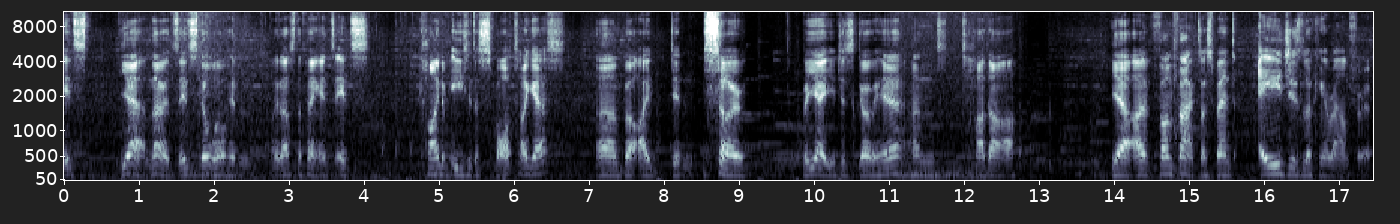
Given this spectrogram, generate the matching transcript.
it's yeah no it's it's still well hidden. Like that's the thing. It's it's kind of easy to spot, I guess. Um, but I didn't. So, but yeah, you just go here and ta-da. Yeah, uh, fun fact, I spent ages looking around for it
